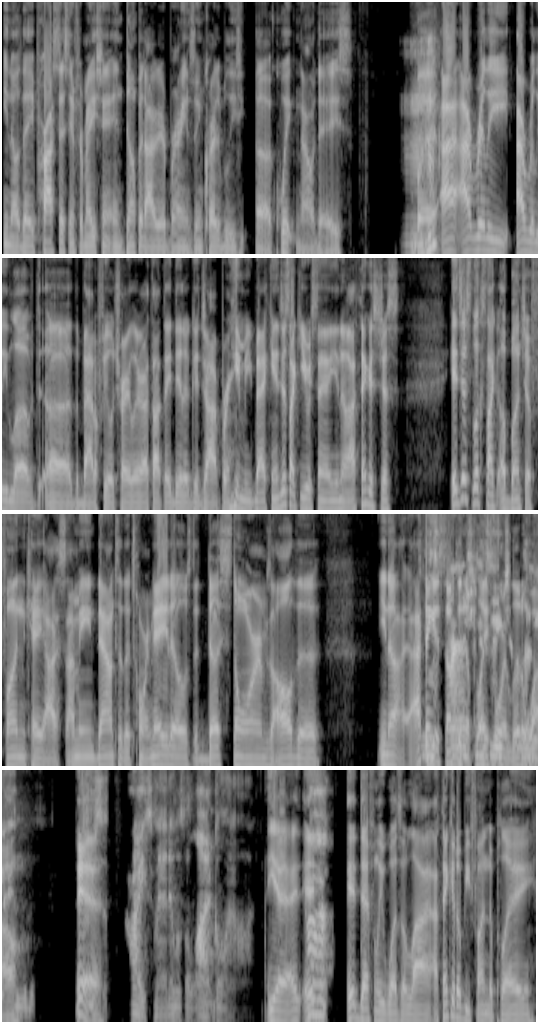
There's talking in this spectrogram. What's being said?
you know they process information and dump it out of their brains incredibly uh, quick nowadays Mhm. But I, I really, I really loved uh, the Battlefield trailer. I thought they did a good job bringing me back in. Just like you were saying, you know, I think it's just, it just looks like a bunch of fun chaos. I mean, down to the tornadoes, the dust storms, all the, you know, I I think it's something to play for a little while. Yeah, Jesus Christ, man, it was a lot going on. yeah, it, it, Uh, it definitely was a lot. I think it'll be fun to play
